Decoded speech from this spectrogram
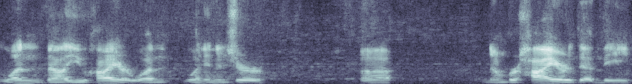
one value higher, one one integer uh, number higher than the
